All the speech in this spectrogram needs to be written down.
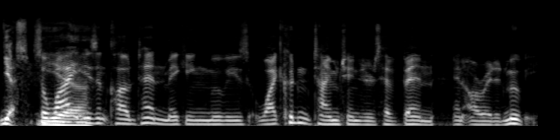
yes So why isn't Cloud Ten making movies? Why couldn't Time Changers have been an R-rated movie?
